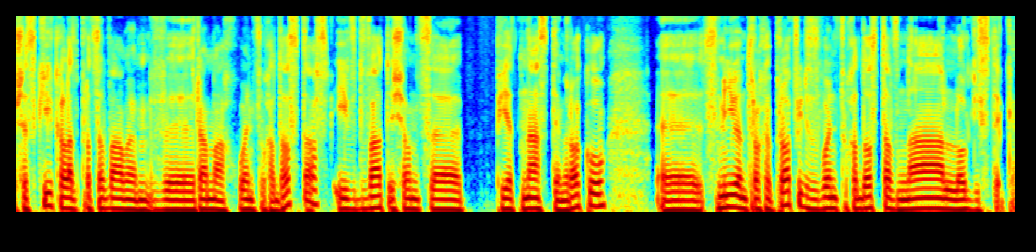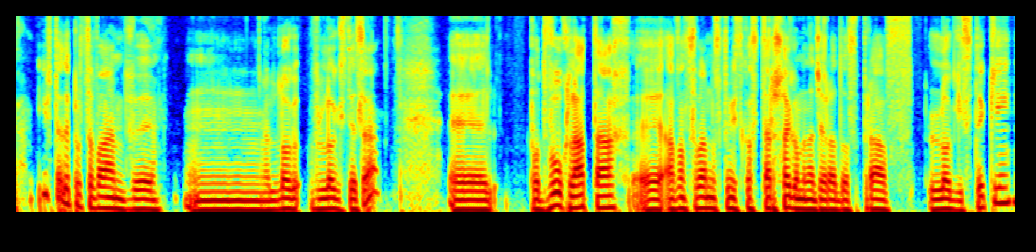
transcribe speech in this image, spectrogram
Przez kilka lat pracowałem w ramach łańcucha dostaw i w 2015 roku e, zmieniłem trochę profil z łańcucha dostaw na logistykę. I wtedy pracowałem w, mm, w logistyce. Po dwóch latach e, awansowałem na stanowisko starszego menadżera do spraw logistyki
